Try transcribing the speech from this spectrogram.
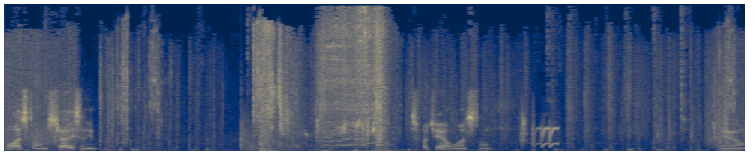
WhiteStorm's chasing him. Just watch out, Wildstorm. Yeah.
